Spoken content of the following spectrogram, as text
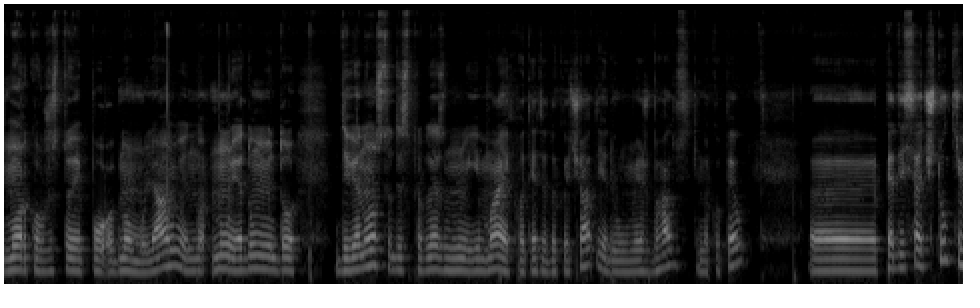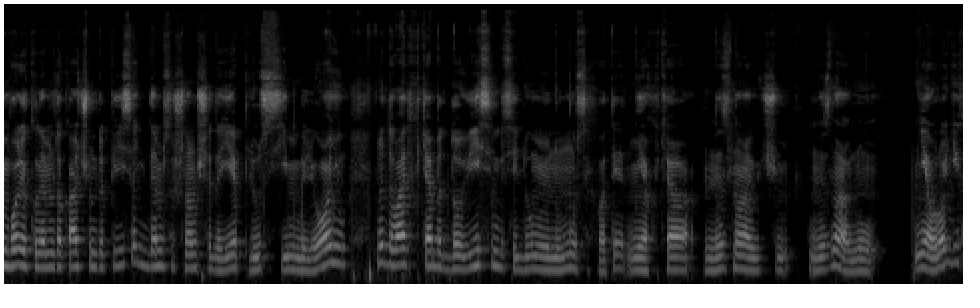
Морква вже стоїть по одному ляму. Ну, я думаю, до 90 десь приблизно ну, її має хватити докачати. Я думаю, я ж багато все накопив. Е, 50 штук, тим більше, коли ми докачуємо до 50, дивимося, що нам ще дає плюс 7 мільйонів. Ну, давайте хоча б до 80, думаю, ну мусить хватити. Ні, хоча не знаю, чи. Не знаю, ну. Ні, вроді,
